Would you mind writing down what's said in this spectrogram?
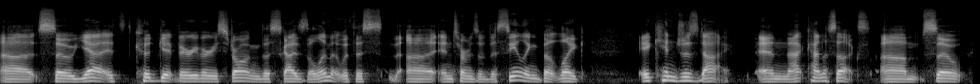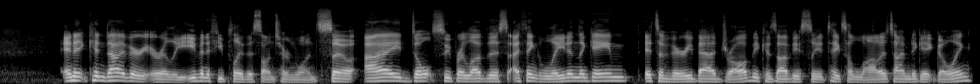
Uh, so yeah, it could get very very strong. The sky's the limit with this uh, in terms of the ceiling, but like it can just die, and that kind of sucks. Um, so and it can die very early, even if you play this on turn one. So I don't super love this. I think late in the game, it's a very bad draw because obviously it takes a lot of time to get going.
